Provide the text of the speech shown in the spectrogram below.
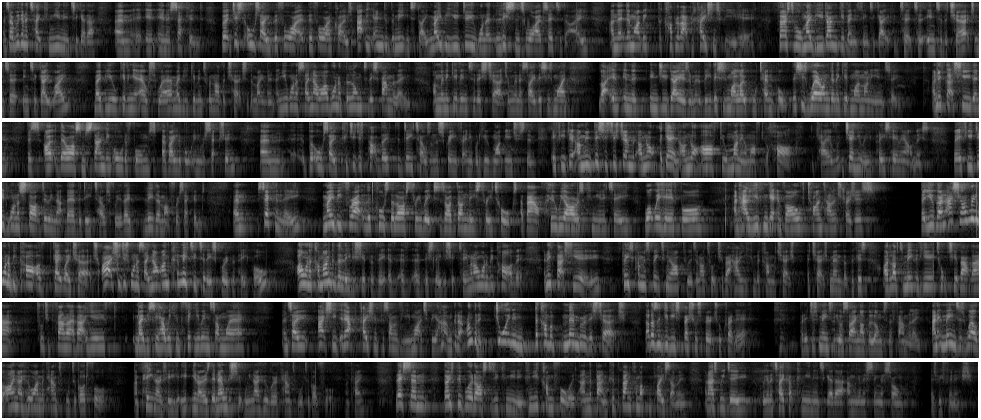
And so we're going to take communion together um, in, in, a second. But just also, before I, before I close, at the end of the meeting today, maybe you do want to listen to what I've said today, and there, there might be a couple of applications for you here. First of all, maybe you don't give anything to, to, to, into the church, into, into Gateway. Maybe you're giving it elsewhere. Maybe you're giving to another church at the moment. And you want to say, no, I want to belong to this family. I'm going to give into this church. I'm going to say, this is my, like in, in, the, in Judaism, it would be, this is my local temple. This is where I'm going to give my money into. And if that's you, then uh, there are some standing order forms available in reception. Um, but also, could you just put up the, the, details on the screen for anybody who might be interested? in? If you do, I mean, this is just generally, I'm not, again, I'm not after your money, I'm after your heart. Okay, genuinely, please hear me out on this. But if you did want to start doing that, they're the details for you. They leave them up for a second. Um, secondly, maybe throughout the course of the last three weeks, as I've done these three talks about who we are as a community, what we're here for, and how you can get involved, time, talents, treasures, that you're going, actually, I really want to be part of Gateway Church. I actually just want to say, no, I'm committed to this group of people. I want to come under the leadership of, the, of, of, of this leadership team, and I want to be part of it. And if that's you, please come and speak to me afterwards and I'll talk to you about how you can become a church, a church member because I'd love to meet with you, talk to you about that, talk to you, find out about you, maybe see how we can fit you in somewhere. And so, actually, the application for some of you might just be, I'm going I'm going to join and become a member of this church. That doesn't give you special spiritual credit. but it just means that you're saying I belong to the family. And it means as well that I know who I'm accountable to God for. And Pete knows who, he, you know, as an eldership, we know who we're accountable to God for. Okay? Let's, um, those people who had asked to do communion, can you come forward? And the band, could the band come up and play something? And as we do, we're going to take up communion together and we're going to sing a song as we finish.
